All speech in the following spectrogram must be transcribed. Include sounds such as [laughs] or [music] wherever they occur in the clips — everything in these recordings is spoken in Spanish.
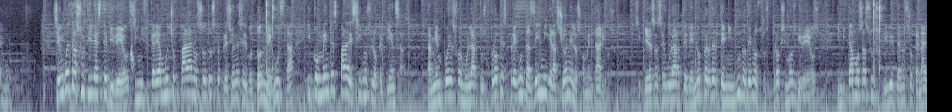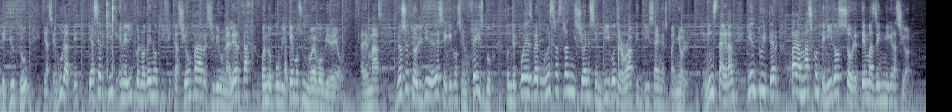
Si encuentras útil este video, significaría mucho para nosotros que presiones el botón me gusta y comentes para decirnos lo que piensas. También puedes formular tus propias preguntas de inmigración en los comentarios. Si quieres asegurarte de no perderte ninguno de nuestros próximos videos, te invitamos a suscribirte a nuestro canal de YouTube y asegúrate de hacer clic en el icono de notificación para recibir una alerta cuando publiquemos un nuevo video. Además, no se te olvide de seguirnos en Facebook, donde puedes ver nuestras transmisiones en vivo de Rapid Visa en español, en Instagram y en Twitter para más contenidos sobre temas de inmigración.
